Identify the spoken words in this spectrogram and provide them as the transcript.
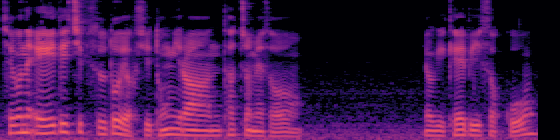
최근에 AD 칩스도 역시 동일한 타점에서 여기 갭이 있었고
